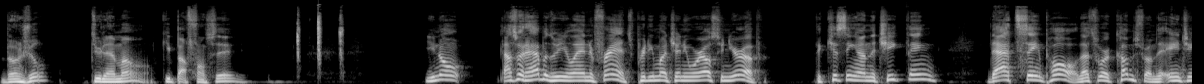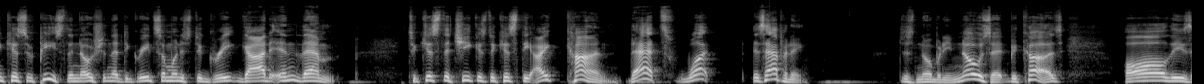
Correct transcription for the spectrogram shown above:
Bonjour, tu l'amant, qui parle français. You know, that's what happens when you land in France, pretty much anywhere else in Europe. The kissing on the cheek thing, that's St. Paul. That's where it comes from. The ancient kiss of peace, the notion that to greet someone is to greet God in them. To kiss the cheek is to kiss the icon. That's what is happening. Just nobody knows it because all these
